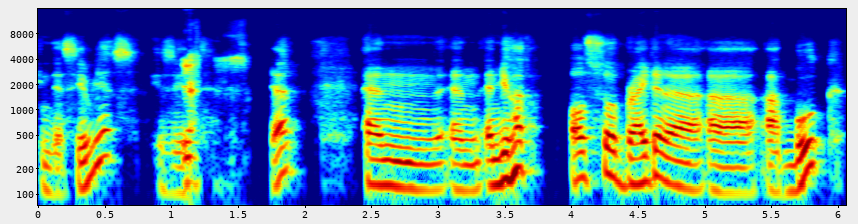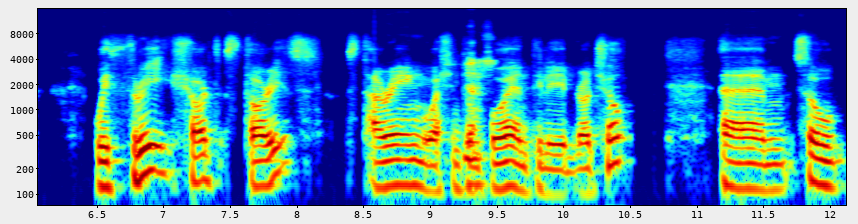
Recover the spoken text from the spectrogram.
in the series. Is it? Yeah. And, and, and you have also written a, a, a book with three short stories starring Washington yes. Poe and Tilly Bradshaw. Um, so,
